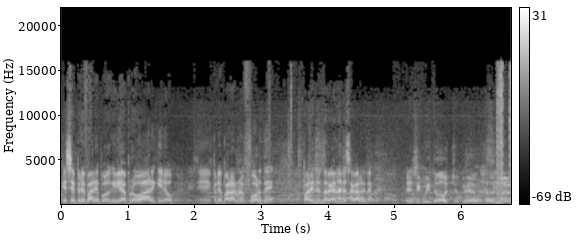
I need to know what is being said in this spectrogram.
que se prepare porque quiero ir a probar, quiero eh, prepararme fuerte para intentar ganar esa carrera. El circuito 8, ¿te hubiera gustado el 9?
